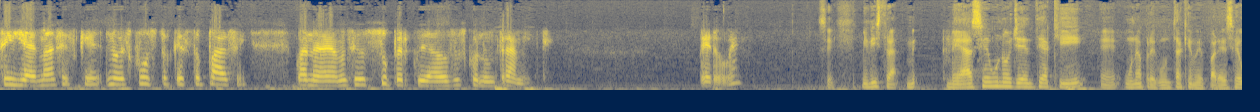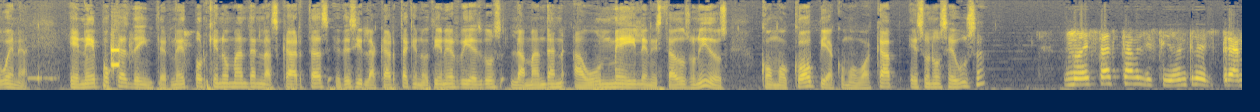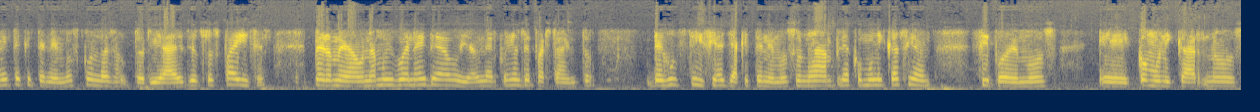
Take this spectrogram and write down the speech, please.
Sí, y además es que no es justo que esto pase cuando habíamos sido súper cuidadosos con un trámite. Pero bueno, Sí. Ministra, me, me hace un oyente aquí eh, una pregunta que me parece buena. En épocas de Internet, ¿por qué no mandan las cartas? Es decir, la carta que no tiene riesgos, la mandan a un mail en Estados Unidos, como copia, como backup. ¿Eso no se usa? no está establecido entre el trámite que tenemos con las autoridades de otros países, pero me da una muy buena idea. Voy a hablar con el Departamento de Justicia, ya que tenemos una amplia comunicación, si podemos eh, comunicarnos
